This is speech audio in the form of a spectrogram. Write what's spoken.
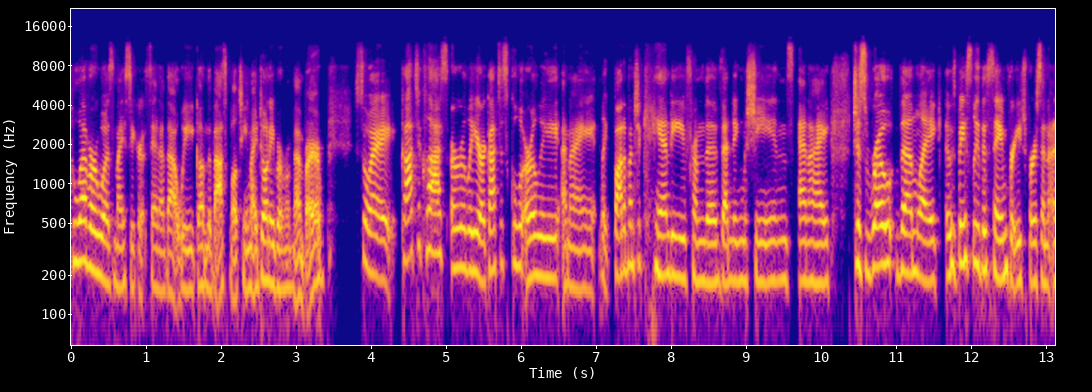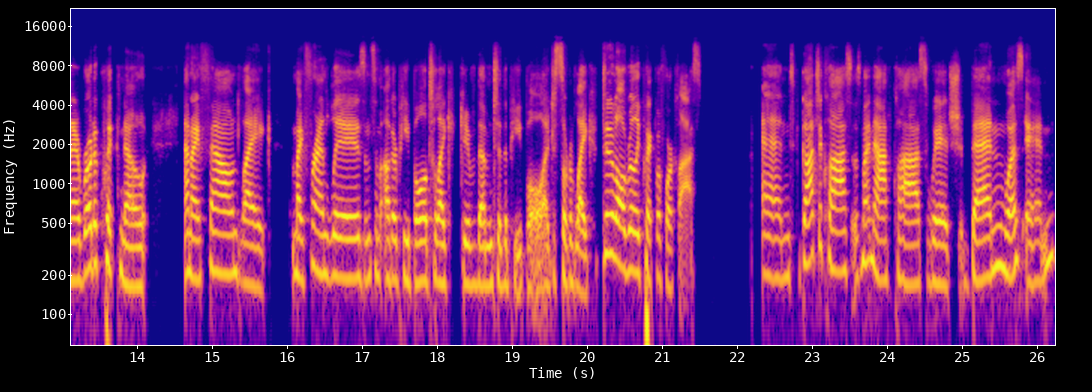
whoever was my secret Santa that week on the basketball team. I don't even remember. So I got to class early or I got to school early and I like bought a bunch of candy from the vending machines and I just wrote them like it was basically the same for each person and I wrote a quick note and I found like my friend Liz and some other people to like give them to the people. I just sort of like did it all really quick before class and got to class. It was my math class, which Ben was in.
